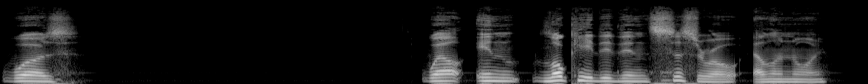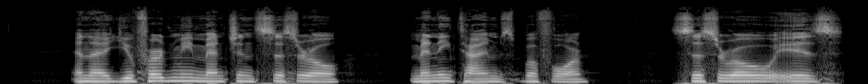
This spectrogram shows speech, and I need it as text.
was well in located in Cicero, Illinois. And uh, you've heard me mention Cicero many times before. Cicero is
